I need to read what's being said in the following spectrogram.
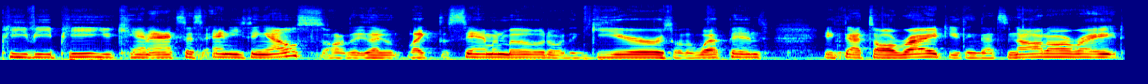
PvP, you can't access anything else, or the, like the salmon mode, or the gears, or the weapons. You think that's all right? Do you think that's not all right?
